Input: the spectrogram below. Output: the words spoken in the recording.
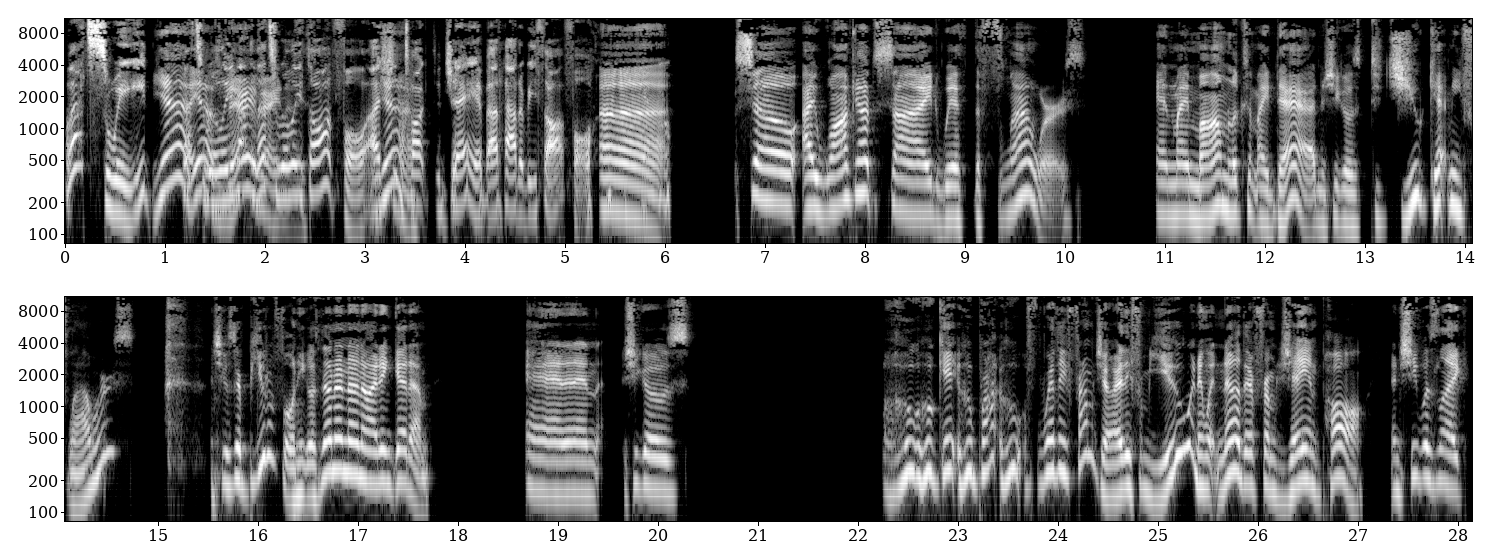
Well, that's sweet. Yeah, That's yeah, really very, that's very really nice. thoughtful. I Yeah. should talk to Jay about how to be thoughtful. Uh, so I walk outside with the flowers, and my mom looks at my dad and she goes, "Did you get me flowers?" She goes, "They're beautiful." And he goes, "No, no, no, no, I didn't get them." And she goes, "Who who get who brought who? Where are they from, Joe? Are they from you?" And I went, "No, they're from Jay and Paul." And she was like,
